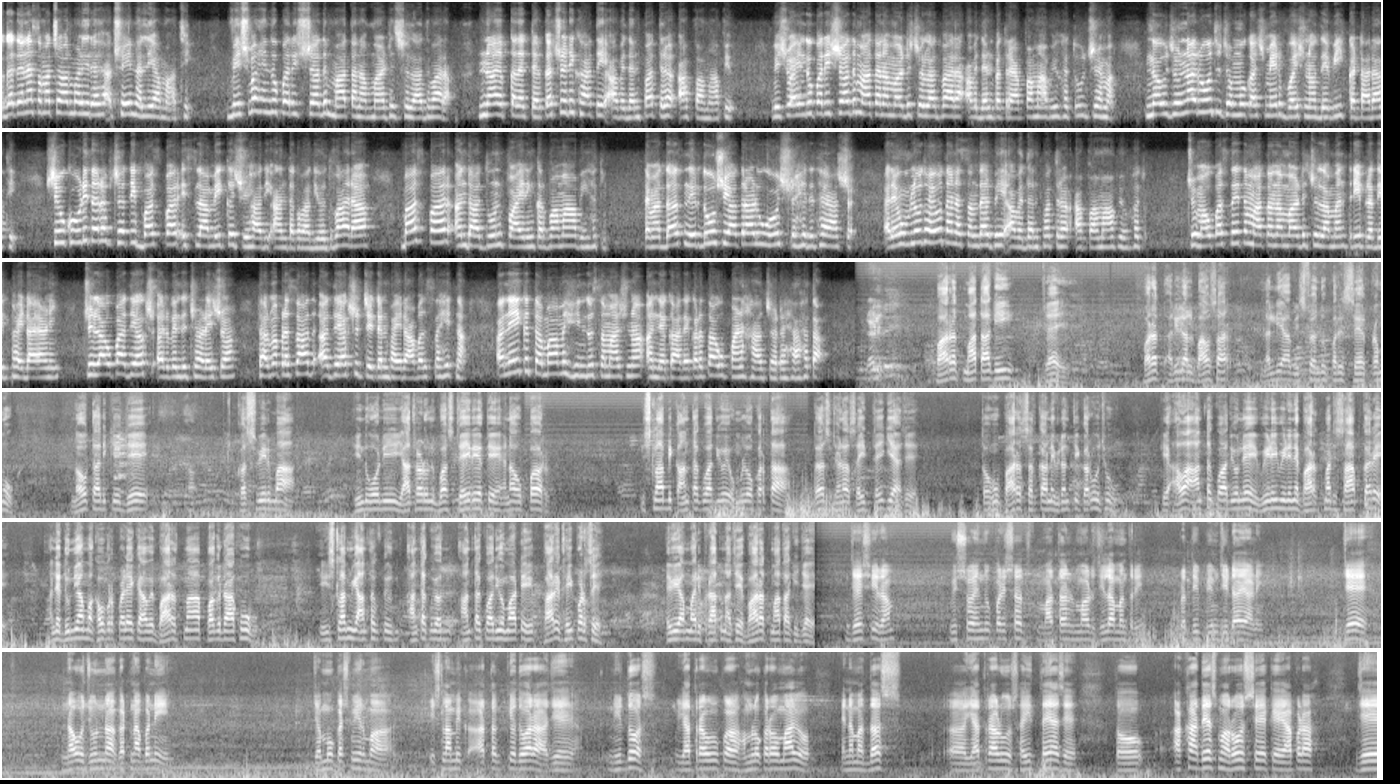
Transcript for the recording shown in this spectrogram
અગત્યના સમાચાર મળી રહ્યા છે નલિયામાંથી, વિશ્વ હિન્દુ પરિષદ માતાના મઠ જિલ્લા દ્વારા નાયબ કલેક્ટર કચેરી ખાતે આવેદનપત્ર આપવામાં આવ્યું. વિશ્વ હિન્દુ પરિષદ માતાના મઢ જિલ્લા દ્વારા આવેદનપત્ર આપવામાં આવ્યું હતું, જેમાં નવ જૂનના રોજ જમ્મુ કાશ્મીર વૈષ્ણોદેવી કટારાથી શિવખોડી તરફ જતી બસ પર ઇસ્લામિક જિહાદી આતંકવાદીઓ દ્વારા બસ પર અંધાધૂન ફાયરિંગ કરવામાં આવી હતી. તેમાં દસ નિર્દોષ યાત્રાળુઓ શહીદ થયા છે. અને હુમલો થયો તેના સંદર્ભે આવેદનપત્ર આપવામાં આવ્યું હતું. જેમાં ઉપસ્થિત માતાના મઢ જિલ્લા મંત્રી પ્રદીપભાઈ ડાયાણી જિલ્લા ઉપાધ્યક્ષ અરવિંદ જાડેજા ધર્મપ્રસાદ અધ્યક્ષ ચેતનભાઈ રાવલ સહિતના અનેક તમામ હિન્દુ સમાજના અન્ય કાર્યકર્તાઓ પણ હાજર રહ્યા હતા. ભારત માતા કી જય. ભરત હરિલાલ ભાવસાર નલિયા વિશ્વ હિન્દુ પરિષદ શહેર પ્રમુખ. નવ તારીખે જે કાશ્મીરમાં હિન્દુઓની યાત્રાળુની બસ જઈ રહી હતી. એના ઉપર ઇસ્લામિક આતંકવાદીઓએ હુમલો કરતા દસ જણા શહીદ થઈ ગયા છે. તો હું ભારત સરકારને વિનંતી કરું છું કે આવા આતંકવાદીઓને વીણી વીણીને ભારતમાંથી સાફ કરે અને દુનિયામાં ખબર પડે કે હવે ભારતમાં પગ રાખવું એ ઇસ્લામી આતંક આતંકવાદ આતંકવાદીઓ માટે ભારે થઈ પડશે. એવી અમારી પ્રાર્થના છે. ભારત માતા કી જય. જય શ્રી રામ. વિશ્વ હિન્દુ પરિષદ માતામઢ જિલ્લા મંત્રી પ્રદીપ ભીમજી ડાયાણી જે નવ જૂનના ઘટના બની જમ્મુ કાશ્મીરમાં ઇસ્લામિક આતંકીઓ દ્વારા જે નિર્દોષ યાત્રાળુ પર હુમલો કરવામાં આવ્યો, એનામાં દસ યાત્રાળુ શહીદ થયા છે. તો આખા દેશમાં રોષ છે કે આપણા જે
